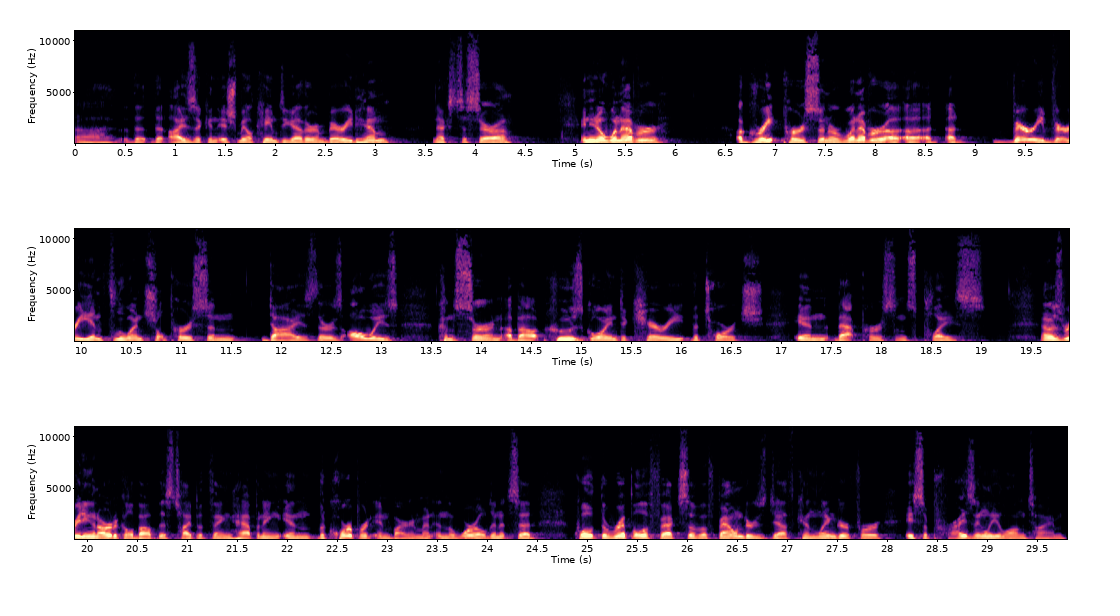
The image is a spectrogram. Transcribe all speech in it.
uh, that, that Isaac and Ishmael came together and buried him next to Sarah. And you know, whenever a great person or whenever a, a, a very, very influential person dies, there's always concern about who's going to carry the torch in that person's place. I was reading an article about this type of thing happening in the corporate environment in the world, and it said, quote, the ripple effects of a founder's death can linger for a surprisingly long time.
